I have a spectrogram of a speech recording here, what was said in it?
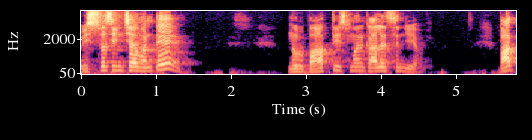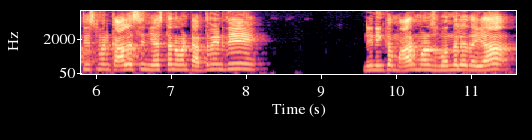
విశ్వసించావంటే నువ్వు బాప్తిస్మానికి ఆలస్యం చేయవు. బాప్తిస్మానికి ఆలస్యం చేస్తాను అంటే అర్థం ఏంటిది నేను ఇంకా మారు మనసు పొందలేదయ్యా.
